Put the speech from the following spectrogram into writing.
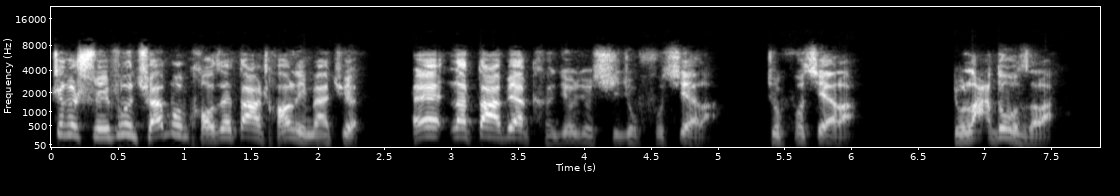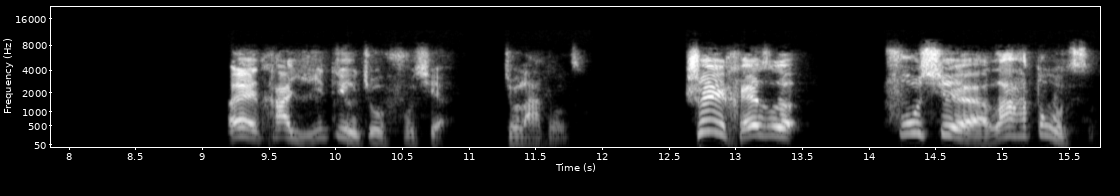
这个水分全部跑在大肠里面去，哎，那大便肯定就稀就腹泻了，就腹泻了，就拉肚子了。哎，他一定就腹泻，就拉肚子。所以孩子腹泻拉肚子，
